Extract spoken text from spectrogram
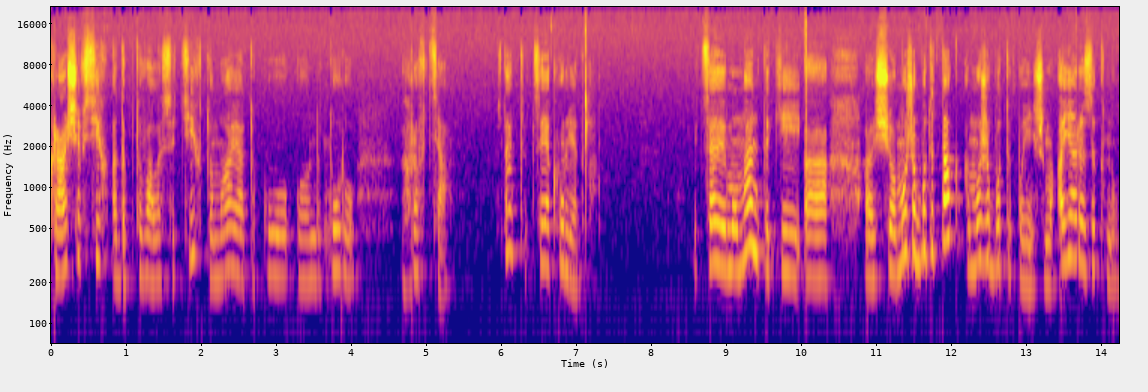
краще всіх адаптувалися ті, хто має таку натуру гравця. Знаєте, це як рулетка. І цей момент такий, що може бути так, а може бути по-іншому. А я ризикну.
